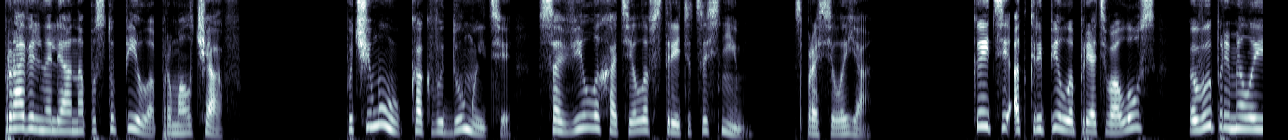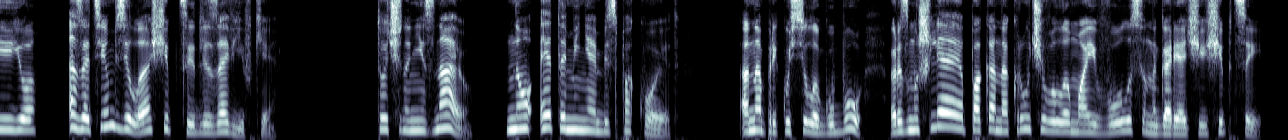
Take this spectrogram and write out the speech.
правильно ли она поступила, промолчав. «Почему, как вы думаете, Савилла хотела встретиться с ним?» — спросила я. Кэти открепила прядь волос, выпрямила ее, а затем взяла щипцы для завивки. «Точно не знаю, но это меня беспокоит». Она прикусила губу, размышляя, пока накручивала мои волосы на горячие щипцы.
